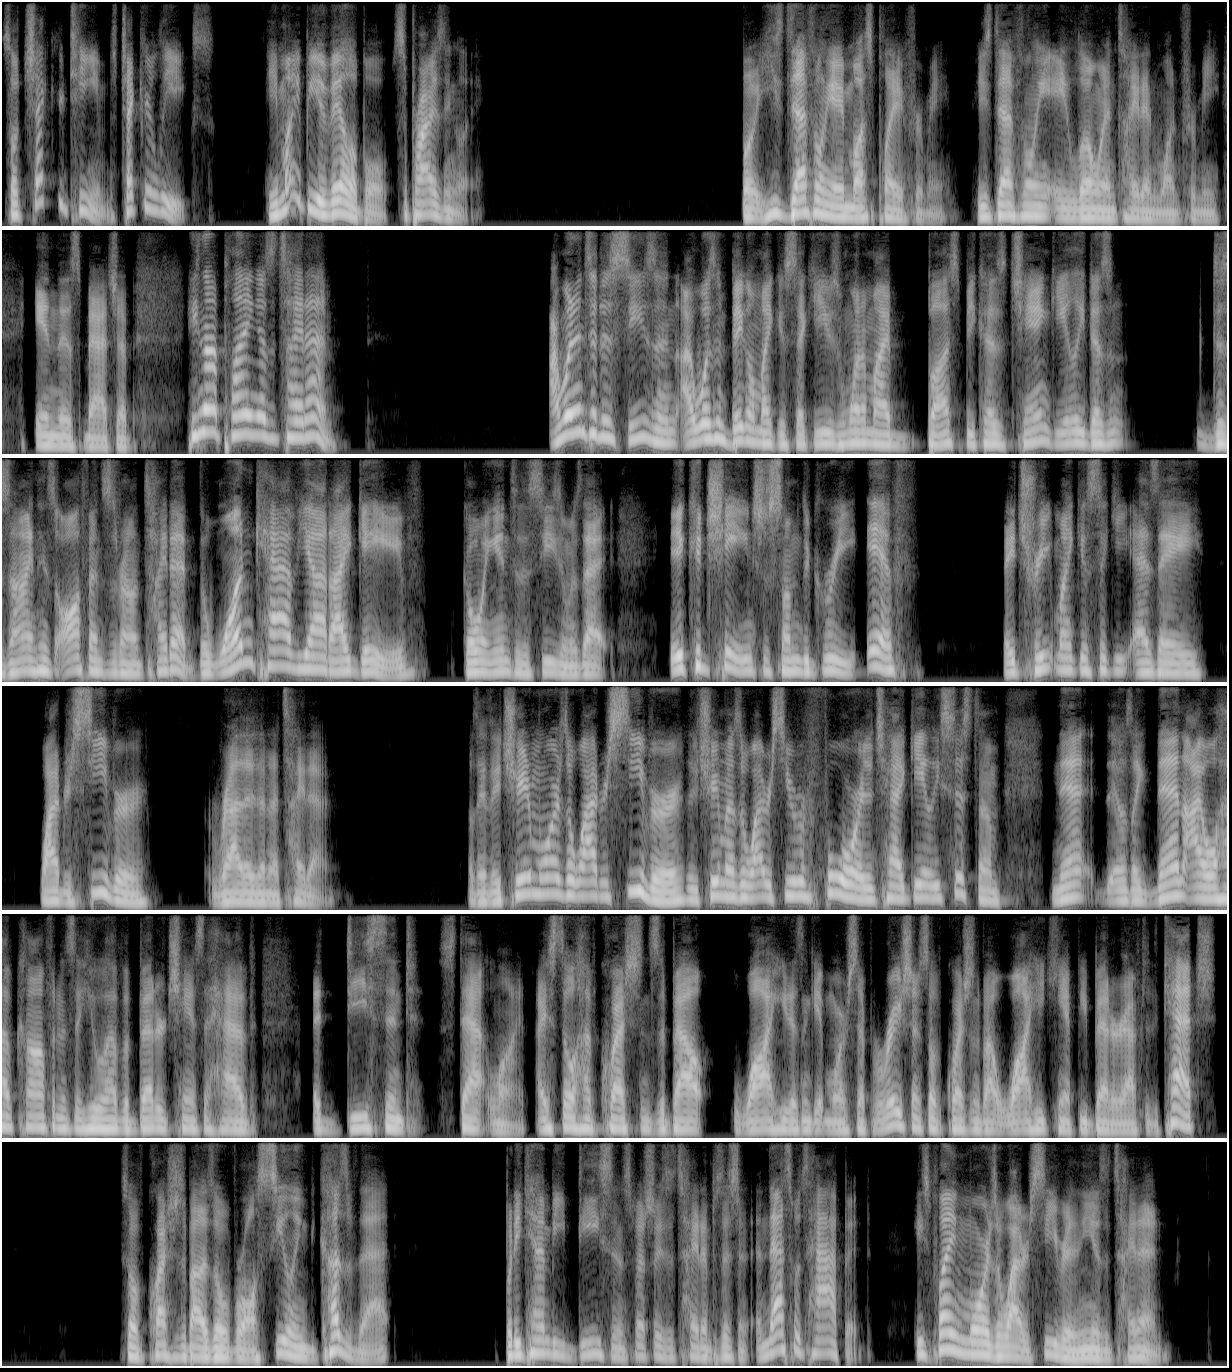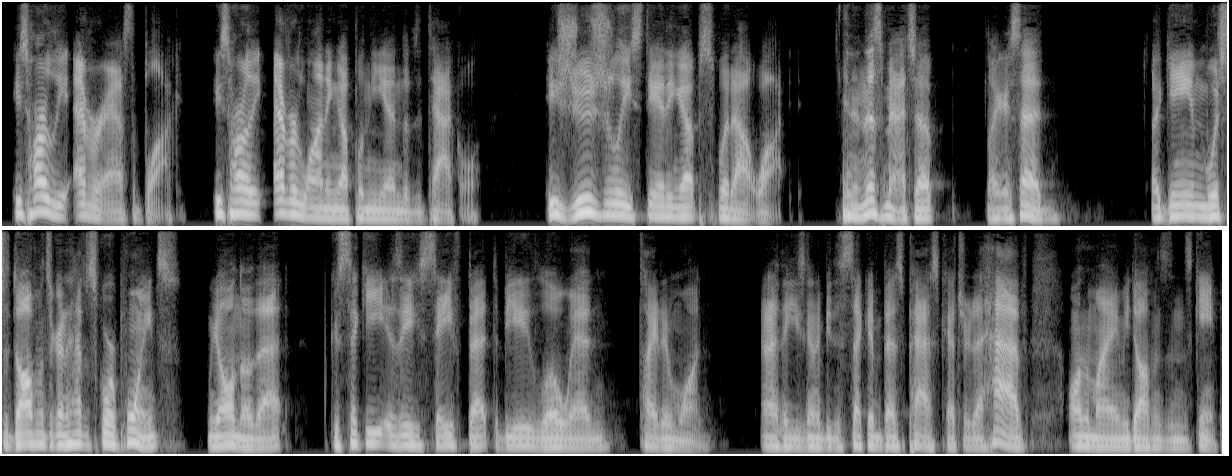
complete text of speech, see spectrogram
So check your teams, check your leagues. He might be available, surprisingly. But he's definitely a must play for me. He's definitely a low end tight end one for me in this matchup. He's not playing as a tight end. I went into this season. I wasn't big on Mike Gesicki. He was one of my busts because Chan Gailey doesn't design his offenses around tight end. The one caveat I gave going into the season was that it could change to some degree if they treat Mike Gesicki as a wide receiver rather than a tight end. I was like, they treat him more as a wide receiver. They treat him as a wide receiver four in the Chan Gailey system. Then it was like, then I will have confidence that he will have a better chance to have a decent stat line. I still have questions about why he doesn't get more separation. I still have questions about why he can't be better after the catch. So I have questions about his overall ceiling because of that. But he can be decent, especially as a tight end position. And that's what's happened. He's playing more as a wide receiver than he is a tight end. He's hardly ever asked to block. He's hardly ever lining up on the end of the tackle. He's usually standing up, split out wide. And in this matchup, like I said, a game which the Dolphins are going to have to score points. We all know that. Gesicki is a safe bet to be a low end tight end one. And I think he's going to be the second best pass catcher to have on the Miami Dolphins in this game.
